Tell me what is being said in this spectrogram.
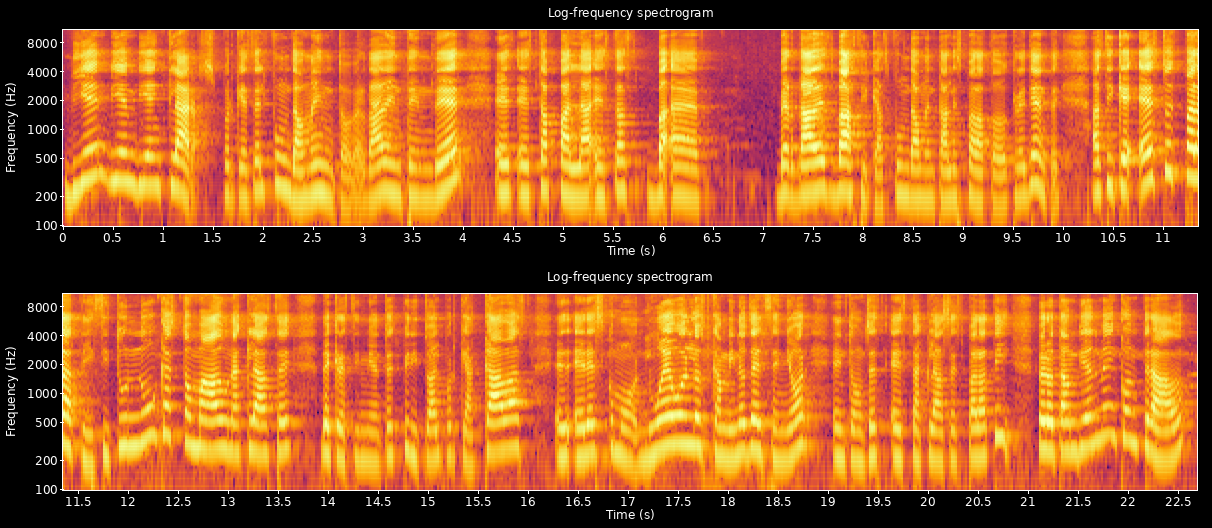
bien, bien, bien claros, porque es el fundamento, ¿verdad? De entender esta estas eh, verdades básicas, fundamentales para todo creyente. Así que esto es para ti. Si tú nunca has tomado una clase de crecimiento espiritual porque acabas, e, eres como nuevo en los caminos del Señor, entonces esta clase es para ti. Pero también me he encontrado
